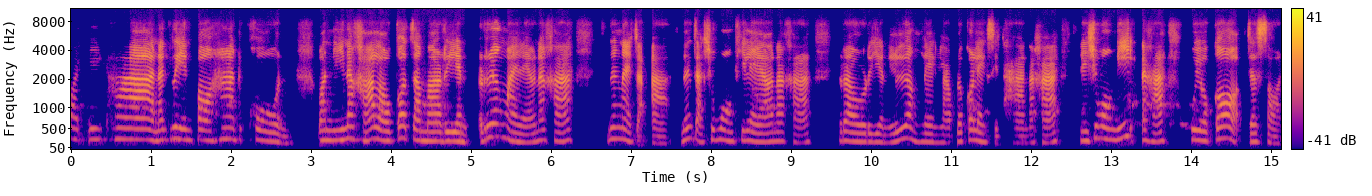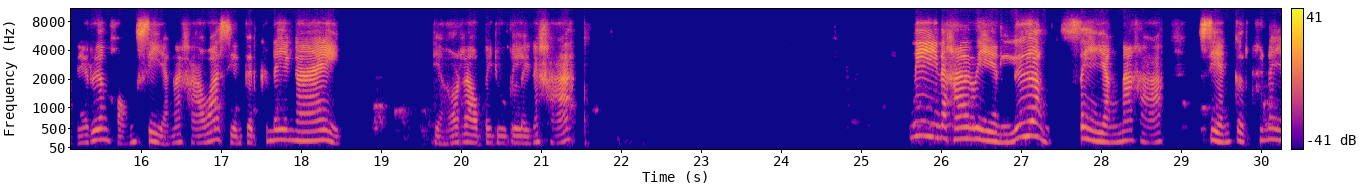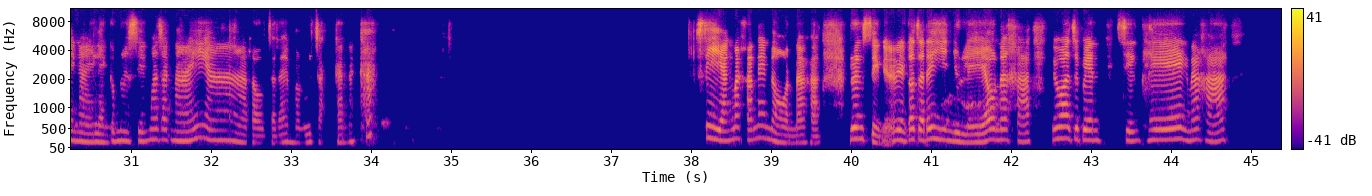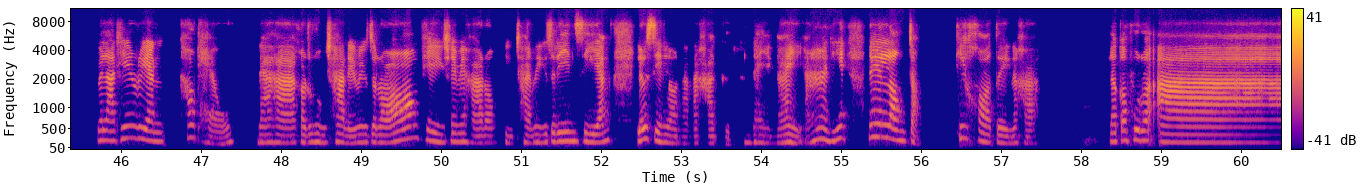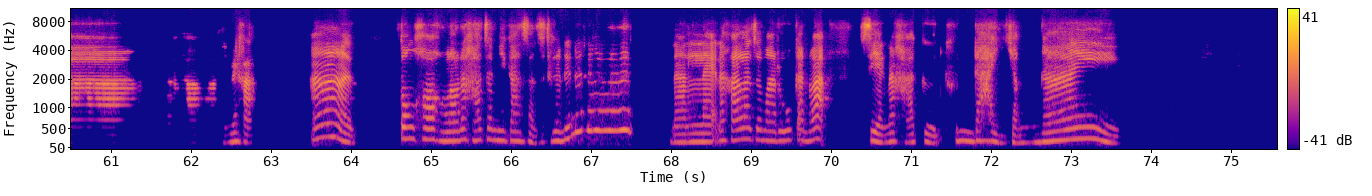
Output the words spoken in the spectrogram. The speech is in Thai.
วัสดีค่ะ นักเรียนป .5 ทุกคน วันนี้นะคะเราก็จะมาเรียนเรื่องใหม่แล้วนะคะ เนื่องในจากอ่าเนื่องจากชั่วโมงที่แล้วนะคะ เราเรียนเรื่องแรงรับแล้วก็แรงเสียดทานนะคะ ในชั่วโมงนี้นะคะครูโยก็จะสอนในเรื่องของเสียงนะคะ ว่าเสียงเกิดขึ้นได้ยังไง เดี๋ยวเราไปดูกันเลยนะคะ นี่นะคะเรียนเรื่องเสียงนะคะ เสียงเกิดขึ้นได้ยังไง แหล่งกำเนิดเสียงมาจากไหนอ่าเราจะได้มารู้จักกันนะคะ เสียงนะคะแน่นอนนะคะ เรื่องเสียงเนี่ยนักเรียนก็จะได้ยินอยู่แล้วนะคะ ไม่ว่าจะเป็นเสียงเพลงนะคะ เวลาที่เรียนเข้าแถวนะคะเขาทุกธงชาติเนี่ยนันจะร้องเพลงใช่ไหมคะร้องเพลงชาตินักเรียนก็จะได้ยินเสียง แล้วเสียงเหล่านั้นนะคะ เกิดขึ้นได้ยังไงอ่าทีนี้นักเรียนลองจับที่คอตัวเองนะคะ แล้วก็พูดว่าอาเห็นไหมคะอ่าตรงคอของเรานะคะจะมีการสั่นสะเทือนนิดๆนั่นแหละนะคะ เราจะมารู้กันว่า เสียงนะคะเกิดขึ้นได้ยังไง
